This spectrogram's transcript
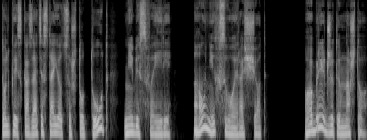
Только и сказать остается, что тут не без Фейри, а у них свой расчет. А Бриджит им на что?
